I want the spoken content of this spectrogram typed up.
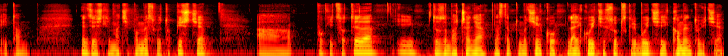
i tam. Więc jeśli macie pomysły, to piszcie. A póki co tyle i do zobaczenia w następnym odcinku. Lajkujcie, subskrybujcie i komentujcie.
